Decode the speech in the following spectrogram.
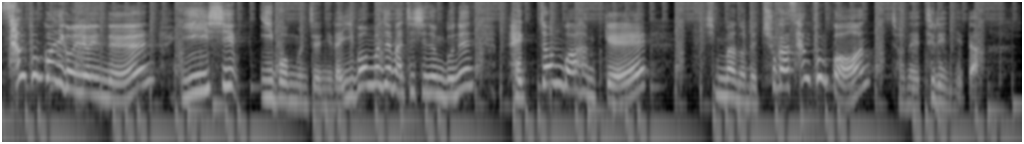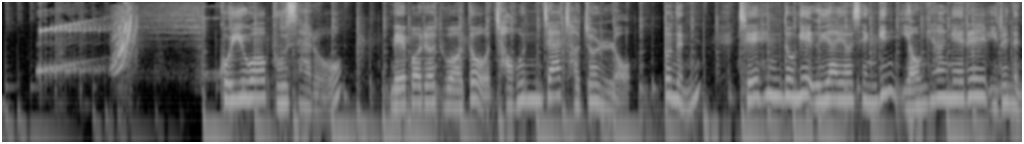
상품권이 걸려 있는 22번 문제입니다. 이번 문제 맞히시는 분은 100점과 함께 10만 원의 추가 상품권 전해 드립니다. 고유어 부사로 내버려 두어도 저 혼자 저절로 또는 제 행동에 의하여 생긴 영향해를 이르는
